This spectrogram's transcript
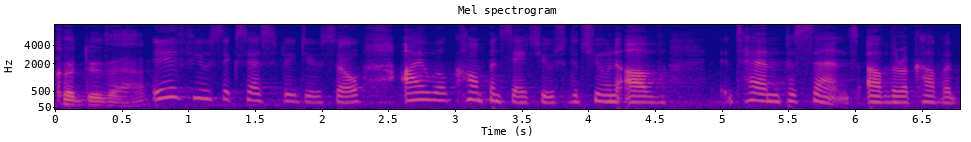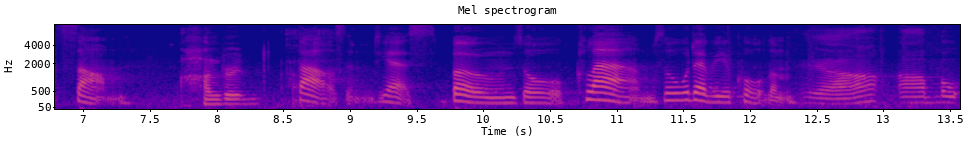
could do that. If you successfully do so, I will compensate you to the tune of 10% of the recovered sum. A hundred? Thousand, yes. Bones or clams or whatever you call them. Yeah, uh, but,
